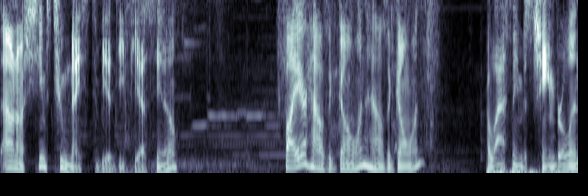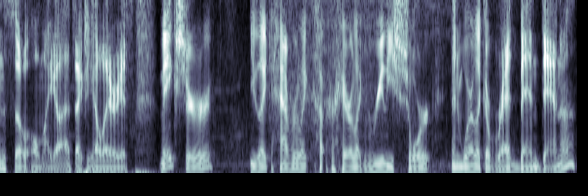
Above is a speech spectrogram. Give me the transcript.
I don't know. She seems too nice to be a DPS, you know? Fire, how's it going? How's it going? Her last name is Chamberlain, so oh my god, that's actually hilarious. Make sure you like have her like cut her hair like really short and wear like a red bandana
